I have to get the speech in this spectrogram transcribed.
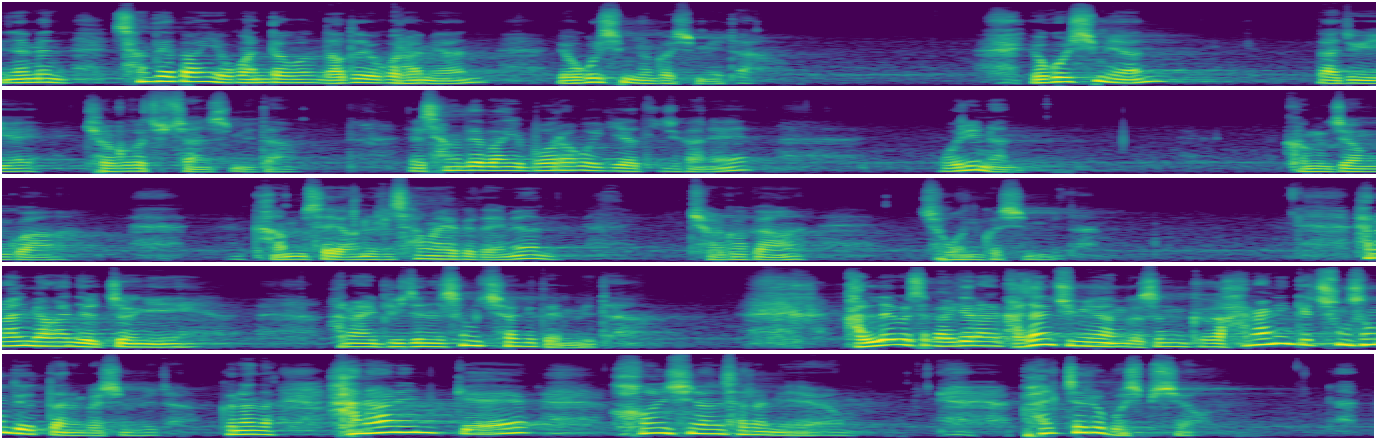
왜냐하면 상대방이 욕한다고 나도 욕을 하면 욕을 심는 것입니다. 욕을 심면 나중에 결과가 좋지 않습니다. 상대방이 뭐라고 얘기하든지 간에 우리는 긍정과 감사의 언어를 사용하게 되면 결과가 좋은 것입니다. 하나님 향한 열정이 하나님의 비전을 성취하게 됩니다. 갈렙에서 발견하는 가장 중요한 것은 그가 하나님께 충성되었다는 것입니다. 그는 하나님께 헌신한 사람이에요. 8절을 보십시오.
